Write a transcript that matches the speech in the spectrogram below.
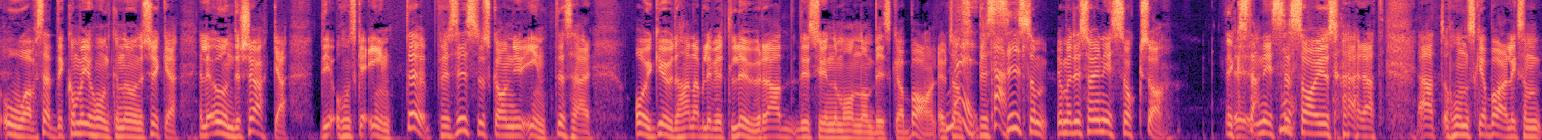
oavsett, det kommer ju hon kunna undersöka. Eller undersöka. Det, hon ska inte, precis så ska hon ju inte så här Oj gud, han har blivit lurad. Det är synd om honom, vi ska ha barn. Utan Nej, precis tack. som, ja men det sa ju Nisse också. Exakt. Eh, Nisse sa ju så här att, att hon ska bara liksom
